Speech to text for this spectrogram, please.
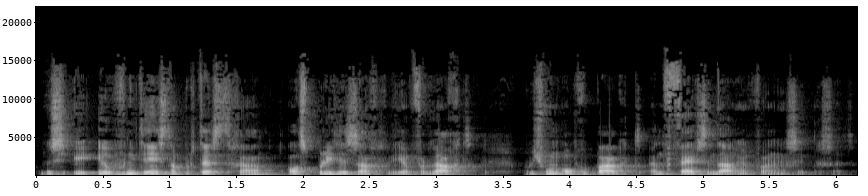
Dus je, je hoeft niet eens naar protest te gaan. Als politie zegt je hebt verdacht, word je gewoon opgepakt en 15 dagen in gevangenis gezet.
